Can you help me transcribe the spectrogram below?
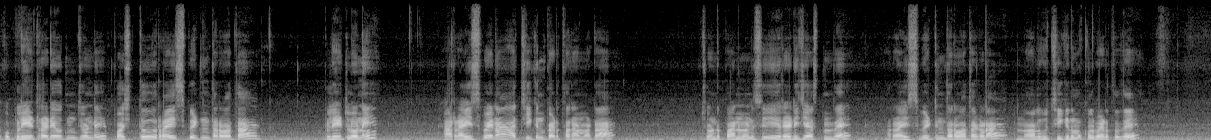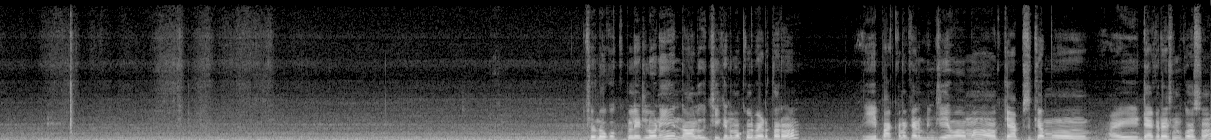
ఒక ప్లేట్ రెడీ అవుతుంది చూడండి. ఫస్ట్ రైస్ పెట్టిన తర్వాత ప్లేట్లోని ఆ రైస్ పైన ఆ చికెన్ పెడతారనమాట చూడండి పని మనిషి రెడీ చేస్తుంది. రైస్ పెట్టిన తర్వాత అక్కడ నాలుగు చికెన్ ముక్కలు పెడుతుంది. చూడండి ఒక్కొక్క ప్లేట్లోని నాలుగు చికెన్ ముక్కలు పెడతారు. ఈ పక్కన కనిపించేమో క్యాప్సికమ్ అవి డెకరేషన్ కోసం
